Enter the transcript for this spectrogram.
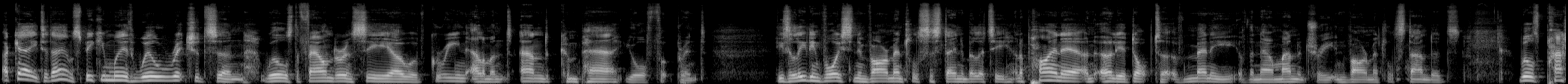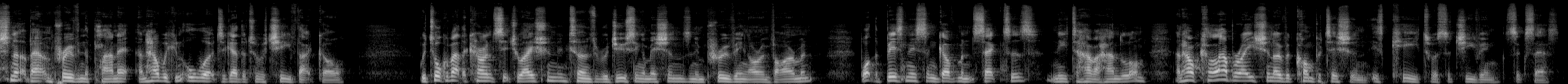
Okay, today I'm speaking with Will Richardson. Will's the founder and CEO of Green Element and Compare Your Footprint. He's a leading voice in environmental sustainability and a pioneer and early adopter of many of the now mandatory environmental standards. Will's passionate about improving the planet and how we can all work together to achieve that goal. We talk about the current situation in terms of reducing emissions and improving our environment, what the business and government sectors need to have a handle on, and how collaboration over competition is key to us achieving success.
